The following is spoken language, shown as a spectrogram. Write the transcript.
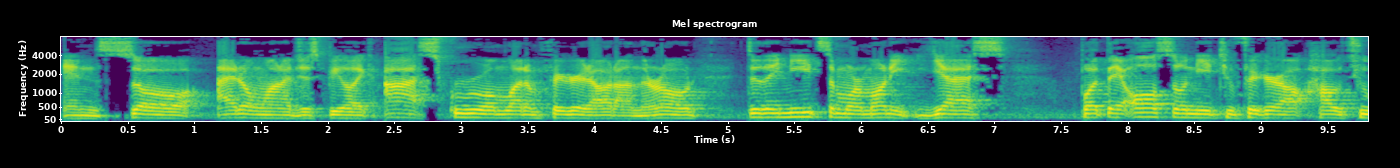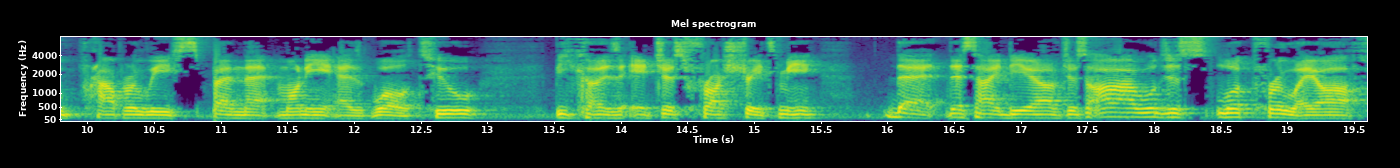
And so I don't want to just be like, ah, screw them, let them figure it out on their own. Do they need some more money? Yes. But they also need to figure out how to properly spend that money as well too because it just frustrates me that this idea of just ah we'll just look for layoffs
